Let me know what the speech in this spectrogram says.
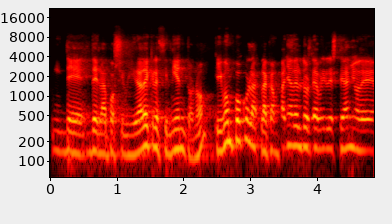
de, de la posibilidad de crecimiento, ¿no? Que iba un poco la, la campaña del 2 de abril este año de,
